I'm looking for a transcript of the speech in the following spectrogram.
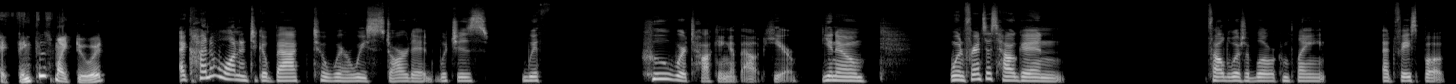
I think this might do it. I kind of wanted to go back to where we started, which is with who we're talking about here. You know, when Frances Haugen filed a whistleblower complaint at Facebook,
